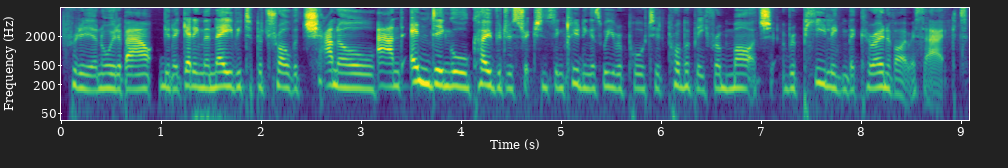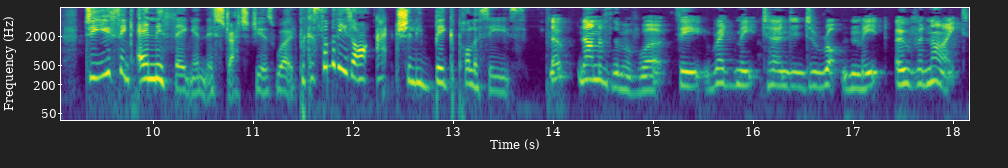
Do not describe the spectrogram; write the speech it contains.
pretty annoyed about, you know, getting the Navy to patrol the Channel and ending all COVID restrictions, including, as we reported, probably from March, repealing the Coronavirus Act. Do you think anything in this strategy has worked? Because some of these are actually big policies. No, none of them have worked. The red meat turned into rotten meat overnight.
